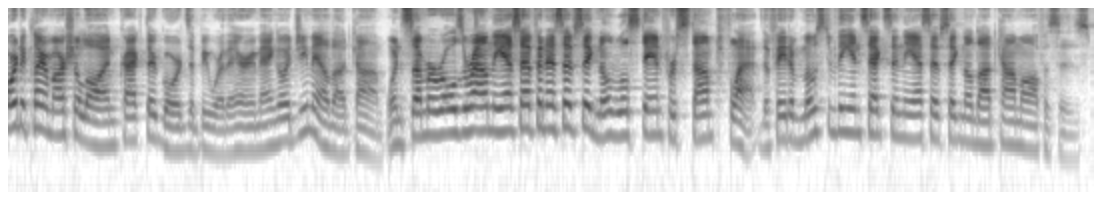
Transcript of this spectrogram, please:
or declare martial law and crack their gourds at bewarethehairymango at gmail.com. When summer rolls around, the SF and SF Signal will stand for Stomped Flat, the fate of most of the insects in the sfsignal.com offices,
